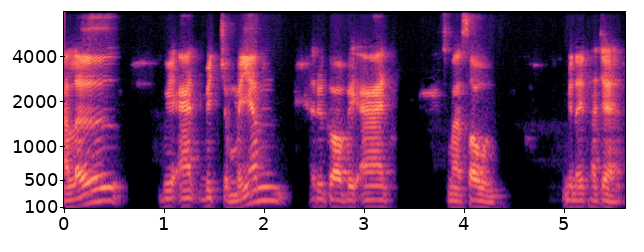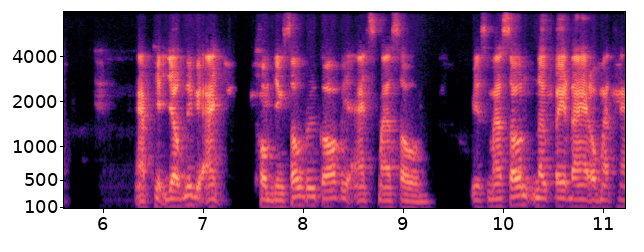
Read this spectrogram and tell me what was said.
ឥឡូវវាអាចវិជ្ជមានឬក៏វាអាចស្មើ0មានន័យថាចាអាភាគយកនេះវាអាចធំជាង0ឬក៏វាអាចស្មើ0 វាស្មើ0នៅពេលដែលអូម៉ាថា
